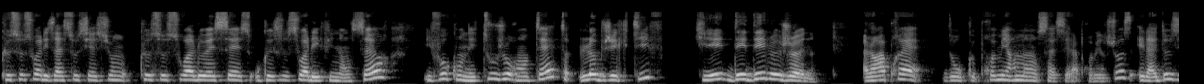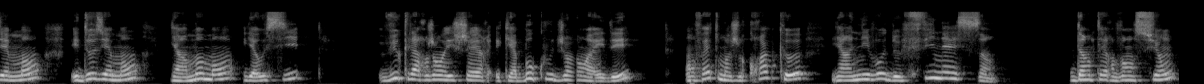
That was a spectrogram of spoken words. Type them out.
que ce soit les associations, que ce soit l'ESS ou que ce soit les financeurs, il faut qu'on ait toujours en tête l'objectif qui est d'aider le jeune. Alors après, donc premièrement, ça c'est la première chose. Et la deuxièmement, et deuxièmement, il y a un moment, il y a aussi, vu que l'argent est cher et qu'il y a beaucoup de gens à aider, en fait, moi je crois qu'il y a un niveau de finesse d'intervention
